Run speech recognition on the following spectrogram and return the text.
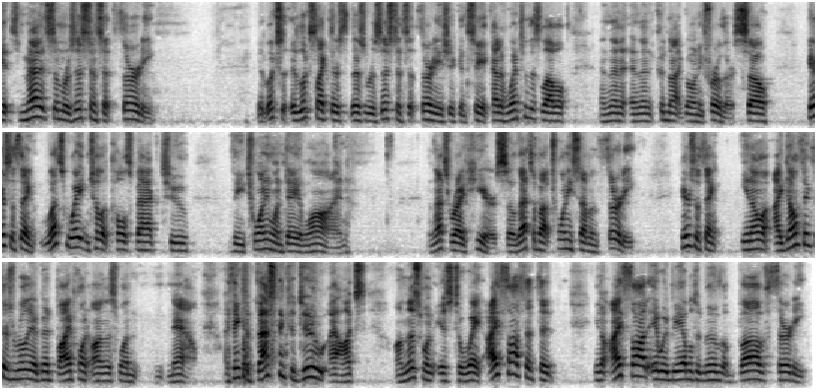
it's met at some resistance at 30 it looks it looks like there's there's resistance at 30 as you can see. It kind of went to this level and then and then it could not go any further. So here's the thing. Let's wait until it pulls back to the 21 day line. And that's right here. So that's about 2730 here's the thing. You know i don't think there's really a good buy point on this one now. I think the best thing to do, Alex, on this one is to wait. I thought that the, you know, I thought it would be able to move above 30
